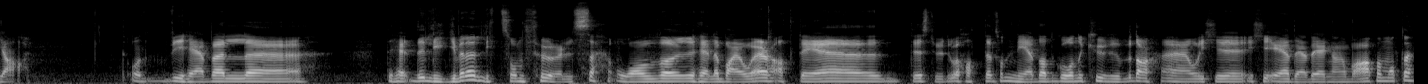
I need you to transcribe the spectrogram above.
Ja. Og vi har vel eh, det, det ligger vel en litt sånn følelse over hele BioWare at det, det studioet har hatt en sånn nedadgående kurve, da, eh, og ikke, ikke er det det en gang var, på en måte.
